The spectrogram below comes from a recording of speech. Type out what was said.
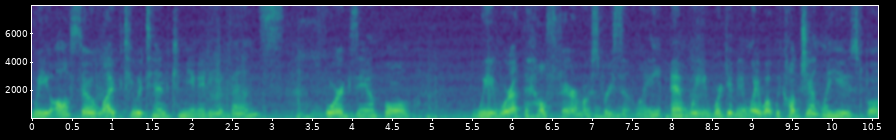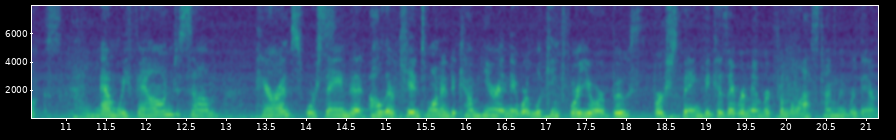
we also like to attend community events. For example, we were at the health fair most recently and we were giving away what we call gently used books. And we found some parents were saying that, oh, their kids wanted to come here and they were looking for your booth first thing because they remembered from the last time we were there.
